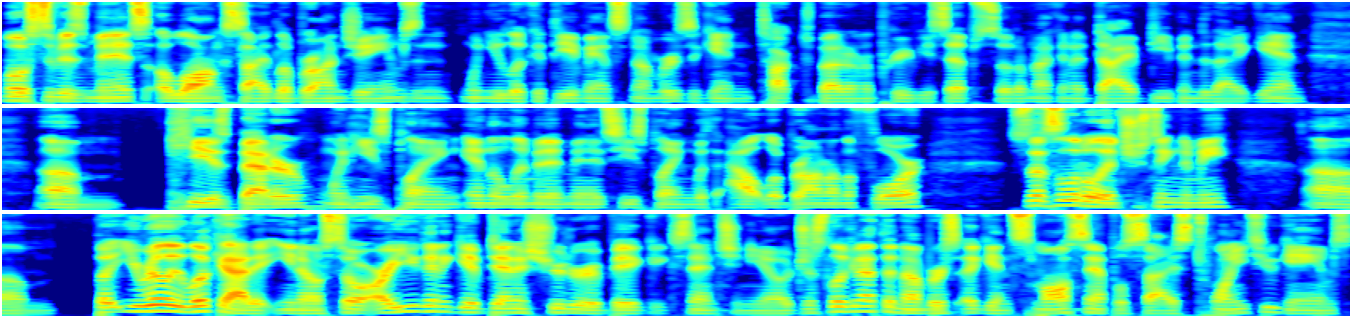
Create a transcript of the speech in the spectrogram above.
most of his minutes alongside LeBron James. And when you look at the advanced numbers, again talked about on a previous episode, I'm not going to dive deep into that again. Um, he is better when he's playing in the limited minutes he's playing without LeBron on the floor. So that's a little interesting to me. Um, but you really look at it, you know. So are you going to give Dennis Schroeder a big extension? You know, just looking at the numbers again, small sample size, 22 games.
